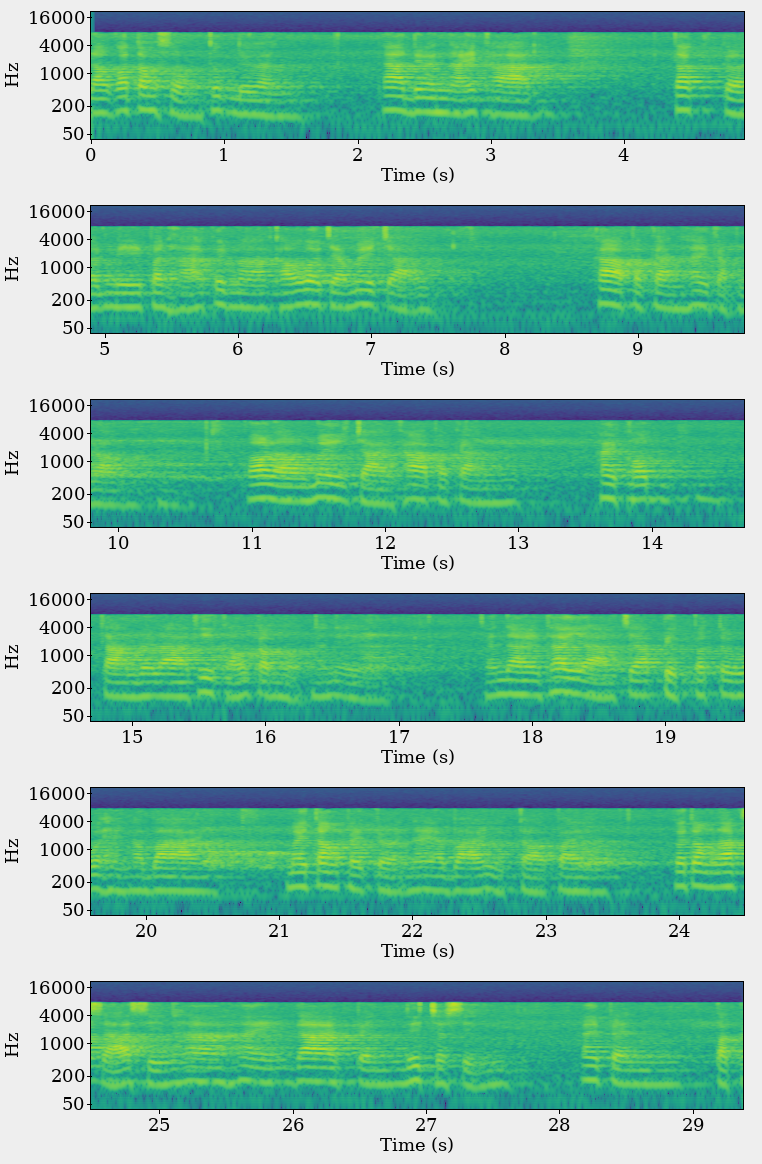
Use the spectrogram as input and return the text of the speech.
เราก็ต้องส่งทุกเดือน ถ้าเดือนไหนขาด ถ้าเกิดมีปัญหาขึ้นมาเขาก็จะไม่จ่ายค่าประกันให้กับเรา เพราะเราไม่จ่ายค่าประกันให้ครบตามเวลาที่เขากำหนดนั่นเองฉันใดถ้าอยากจะปิดประตูแห่งอบาย ไม่ต้องไปเกิดในอบายอีกต่อไป ก็ต้องรักษาศีลห้าให้ได้เป็นนิจศีลให้เป็นปก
